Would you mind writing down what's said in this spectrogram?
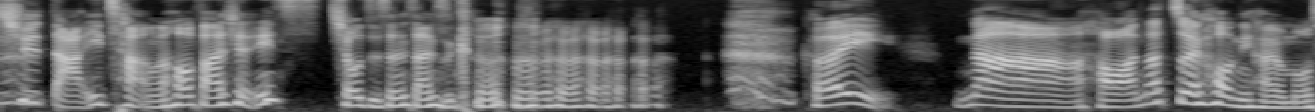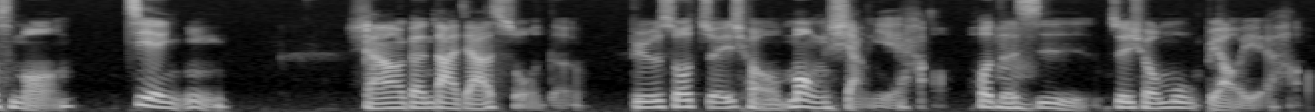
去打一场，然后发现诶球只剩三十颗，可以。那好啊，那最后你还有没有什么建议想要跟大家说的？比如说追求梦想也好，或者是追求目标也好，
